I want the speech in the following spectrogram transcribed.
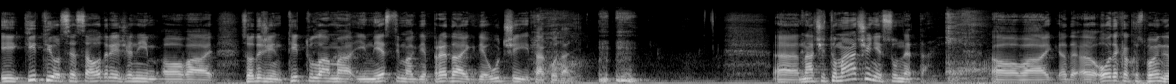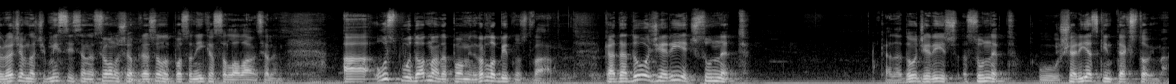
i kitio se sa određenim, ovaj, sa određenim titulama i mjestima gdje predaje, gdje uči i tako dalje. E, znači, tumačenje sunneta. Ovaj, ovde ovdje, kako spomenuti vređem, znači, misli se na sve ono što je prenosio od poslanika, sallallahu alejhi ve sellem. A usput odmah da pomenu, vrlo bitnu stvar. Kada dođe riječ sunnet, kada dođe riječ sunnet u šerijaskim tekstovima,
